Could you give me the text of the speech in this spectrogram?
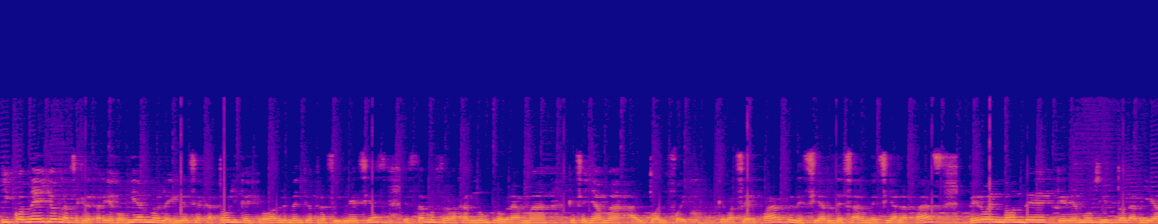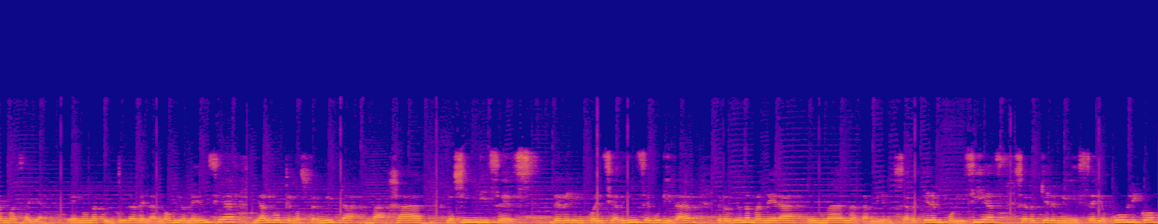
y con ellos la Secretaría de Gobierno, la Iglesia Católica y probablemente otras iglesias estamos trabajando un programa que se llama Alto al Fuego, que va a ser parte de Sí al Desarme, Sí a la Paz, pero en donde queremos ir todavía más allá, en una cultura de la no violencia y algo que nos permita bajar los índices de delincuencia, de inseguridad, pero de una manera humana también. Se requieren policías, se requiere ministerio público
